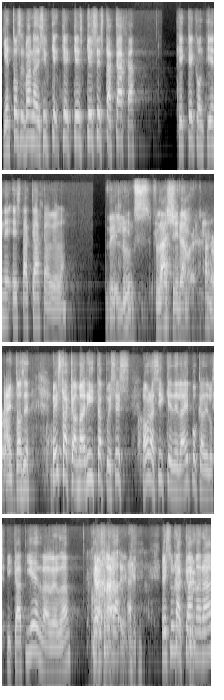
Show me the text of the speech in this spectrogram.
Y entonces van a decir, ¿qué, qué, qué, qué es esta caja? ¿Qué, ¿Qué contiene esta caja, verdad? Deluxe Flash Camera. Ah, Entonces, esta camarita, pues es ahora sí que de la época de los picapiedra, ¿verdad? Es una, es una cámara.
